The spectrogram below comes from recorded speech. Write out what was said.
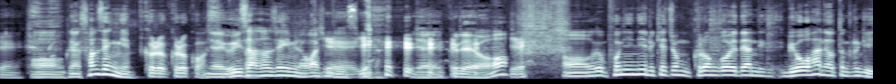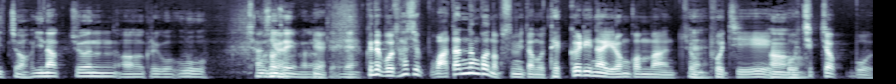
예. 어 그냥 선생님. 그럴 그럴 것 예, 같습니다. 의사 선생님이라고 하시면 예, 되겠습니다. 예, 그래요. 예. 어, 그 본인이 이렇게 좀 그런 거에 대한 묘한 어떤 그런 게 있죠. 이낙준, 어, 그리고 우, 우 작년, 선생님과 예. 예. 근데 뭐 사실 와닿는 건 없습니다. 뭐 댓글이나 이런 것만 좀 네. 보지. 어. 뭐 직접 뭐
